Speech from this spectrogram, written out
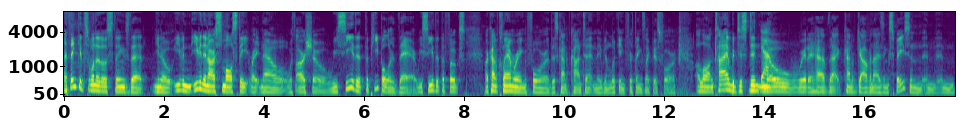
I think it's one of those things that you know, even even in our small state right now with our show, we see that the people are there. We see that the folks are kind of clamoring for this kind of content, and they've been looking for things like this for a long time, but just didn't yeah. know where to have that kind of galvanizing space. And and, and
